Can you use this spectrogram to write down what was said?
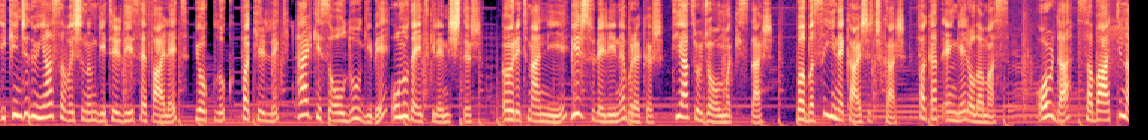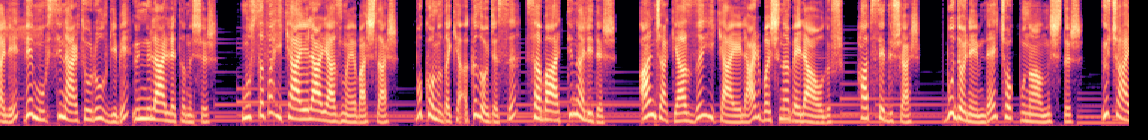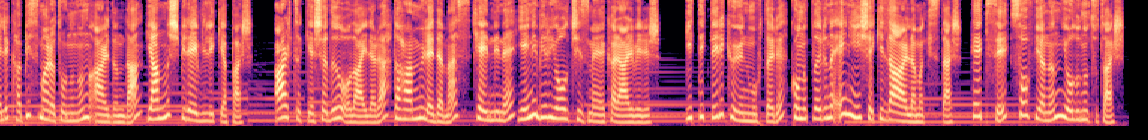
İkinci Dünya Savaşı'nın getirdiği sefalet, yokluk, fakirlik herkesi olduğu gibi onu da etkilemiştir. Öğretmenliği bir süreliğine bırakır. Tiyatrocu olmak ister. Babası yine karşı çıkar fakat engel olamaz. Orada Sabahattin Ali ve Muhsin Ertuğrul gibi ünlülerle tanışır. Mustafa hikayeler yazmaya başlar. Bu konudaki akıl hocası Sabahattin Ali'dir. Ancak yazdığı hikayeler başına bela olur. Hapse düşer. Bu dönemde çok bunalmıştır. 3 aylık hapis maratonunun ardından yanlış bir evlilik yapar. Artık yaşadığı olaylara tahammül edemez, kendine yeni bir yol çizmeye karar verir. Gittikleri köyün muhtarı konuklarını en iyi şekilde ağırlamak ister. Hepsi Sofya'nın yolunu tutar.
